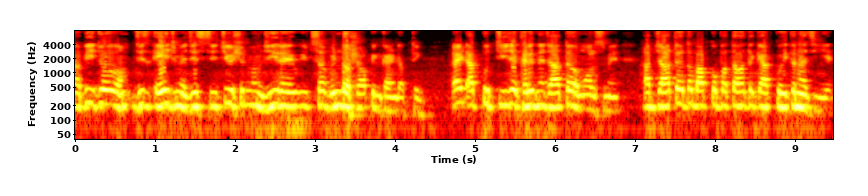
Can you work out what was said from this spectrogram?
अभी जो हम जिस एज में जिस सिचुएशन में हम जी रहे हो it's a window shopping kind of thing right आप कुछ चीज़ें खरीदने जाते हो मॉल्स में आप जाते हो तब आपको पता होता है कि आपको इतना चाहिए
